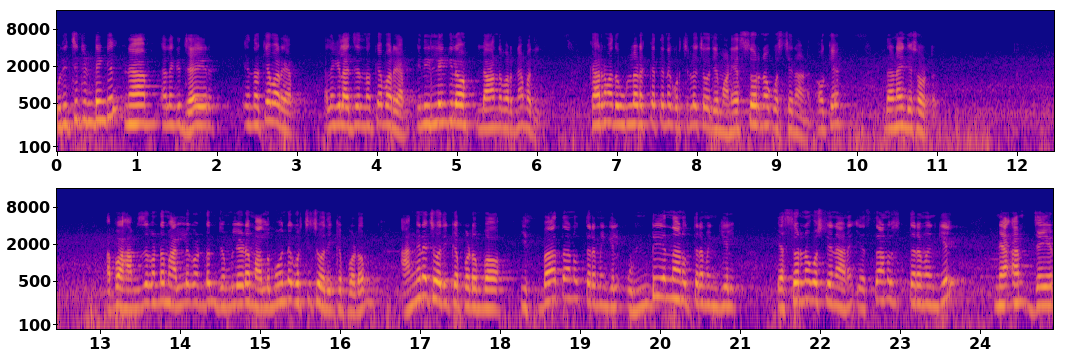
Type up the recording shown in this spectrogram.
ഉദിച്ചിട്ടുണ്ടെങ്കിൽ നാം അല്ലെങ്കിൽ ജൈർ എന്നൊക്കെ പറയാം. അല്ലെങ്കിൽ അജൽ എന്നൊക്കെ പറയാം. ഇനി ഇല്ലെങ്കിലോ ലാ എന്ന് പറഞ്ഞാൽ മതി. കാരണം അത് ഉള്ളടക്കത്തിനെ കുറിച്ചുള്ള ചോദ്യമാണ്. യെസ് ഓർ നോ ക്വസ്റ്റ്യൻ ആണ്. ഓക്കെ ഇതാണ് അതിന്റെ ഷോർട്ട് അപ്പോൾ ഹംസ കൊണ്ടും ഹല്ല് കൊണ്ടും ജുംലയുടെ മൽമൂനെ കുറിച്ച് ചോദിക്കപ്പെടും. അങ്ങനെ ചോദിക്കപ്പെടുമ്പോൾ ഇസ്ബാത്താണ് ഉത്തരമെങ്കിൽ ഉണ്ട് എന്നാണ് ഉത്തരമെങ്കിൽ യെസ് ഓർ നോ ക്വസ്റ്റ്യൻ ആണ്. യെസ് ആണ് ഉത്തരമെങ്കിൽ നഅം ജൈർ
